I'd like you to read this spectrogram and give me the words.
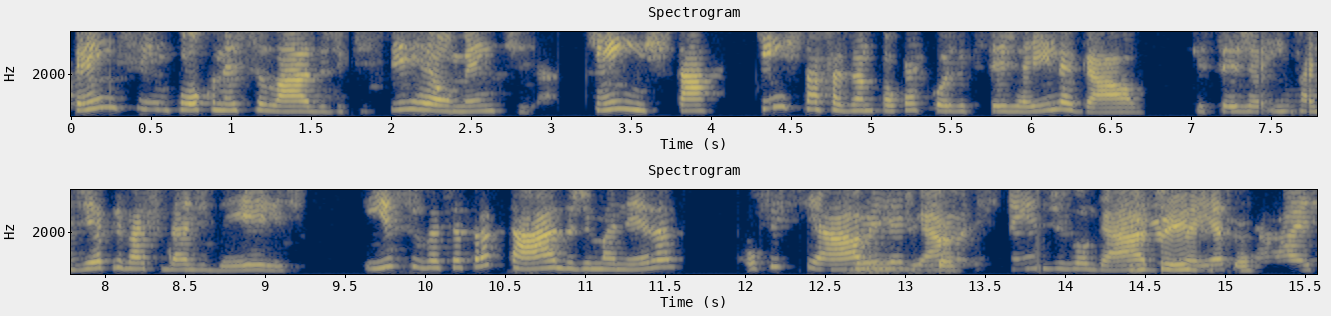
pense um pouco nesse lado de que se realmente quem está quem está fazendo qualquer coisa que seja ilegal, que seja invadir a privacidade deles, isso vai ser tratado de maneira oficial e legal. Eles têm advogado para ir atrás,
